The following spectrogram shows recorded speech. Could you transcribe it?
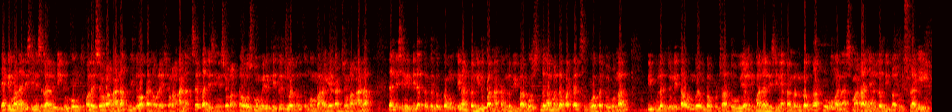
yang di mana di sini selalu didukung oleh seorang anak, didoakan oleh seorang anak, serta di sini seorang Taurus memiliki tujuan untuk membahagiakan seorang anak, dan di sini tidak tertutup kemungkinan kehidupan akan lebih bagus dengan mendapatkan sebuah keturunan di bulan Juli tahun 2021, yang di mana di sini akan mendongkrak hubungan asmaranya lebih bagus lagi.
